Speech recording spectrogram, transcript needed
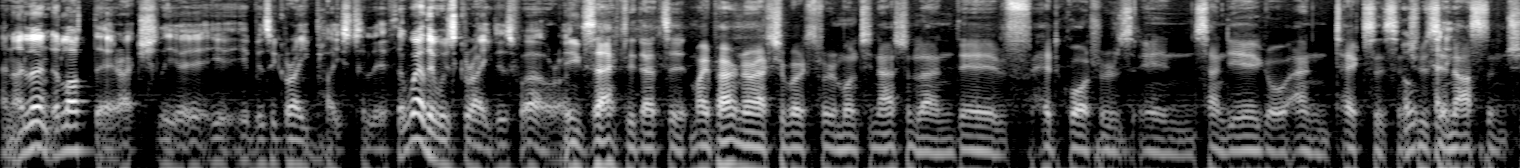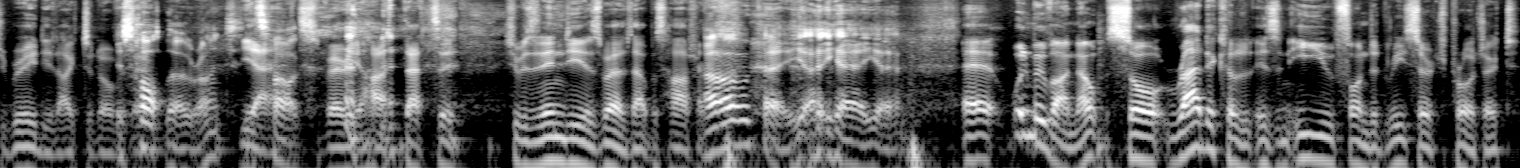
and I learned a lot there. Actually, it, it, was a great place to live. The weather was great as well, right? Exactly, that's it. My partner actually works for a multinational, and they've headquarters in San Diego and Texas, and okay. she was in Austin. She really liked it over it's there. hot though, right? Yeah, it's, hot. it's very hot. That's it. She was in India as well. That was hotter. Oh, okay. Yeah, yeah, yeah. Uh, we'll move on now. So, Radical is an EU funded research project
